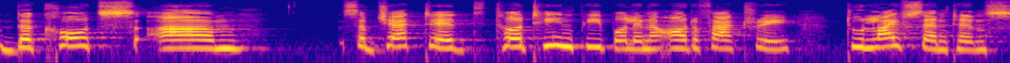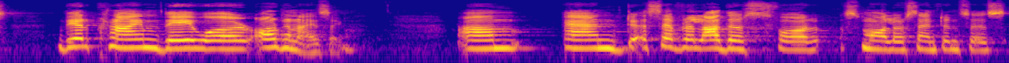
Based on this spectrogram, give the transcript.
the courts um, subjected 13 people in an auto factory to life sentence. Their crime they were organizing, um, and several others for smaller sentences.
